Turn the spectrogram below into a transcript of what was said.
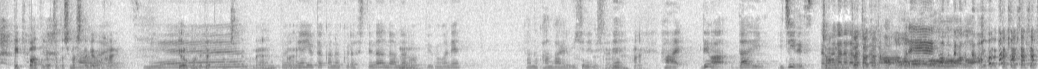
デッキパーティーをちょっとしましたけど、はい。ね。喜んで帰ってきましたけどね。本当にね、はい。豊かな暮らしって何なんだろうっていうのがね、あの考える一年でしたね。ねはい、はい、では第一位です。あガダあダガあガダ。あああ、ああ、ああ、ああ、ああ、ああ、ああ、ああた来た来た来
